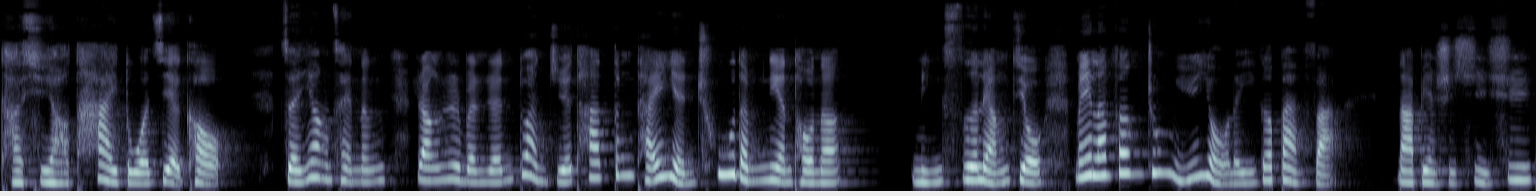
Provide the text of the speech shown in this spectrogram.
他需要太多借口。怎样才能让日本人断绝他登台演出的念头呢？冥思良久，梅兰芳终于有了一个办法，那便是蓄须。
